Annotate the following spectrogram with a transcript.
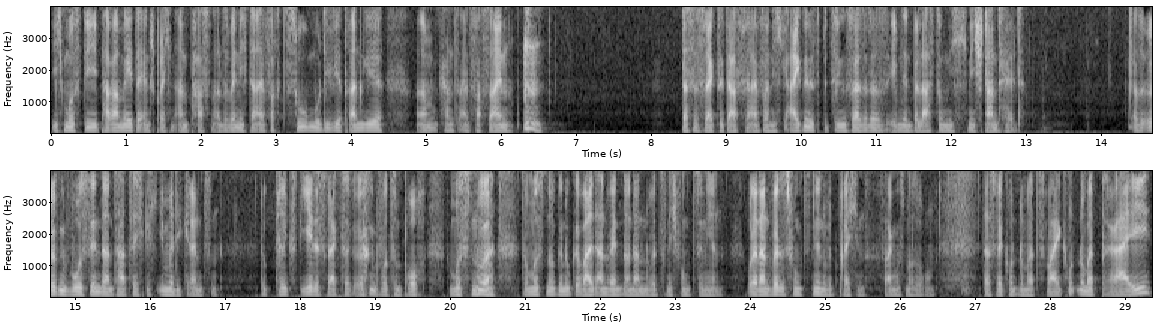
ich muss die Parameter entsprechend anpassen. Also wenn ich da einfach zu motiviert rangehe, ähm, kann es einfach sein, dass das Werkzeug dafür einfach nicht geeignet ist, beziehungsweise dass es eben den Belastungen nicht, nicht standhält. Also irgendwo sind dann tatsächlich immer die Grenzen. Du kriegst jedes Werkzeug irgendwo zum Bruch. Du musst nur, du musst nur genug Gewalt anwenden und dann wird es nicht funktionieren. Oder dann wird es funktionieren und wird brechen, sagen wir es mal so rum. Das wäre Grund Nummer zwei. Grund Nummer drei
